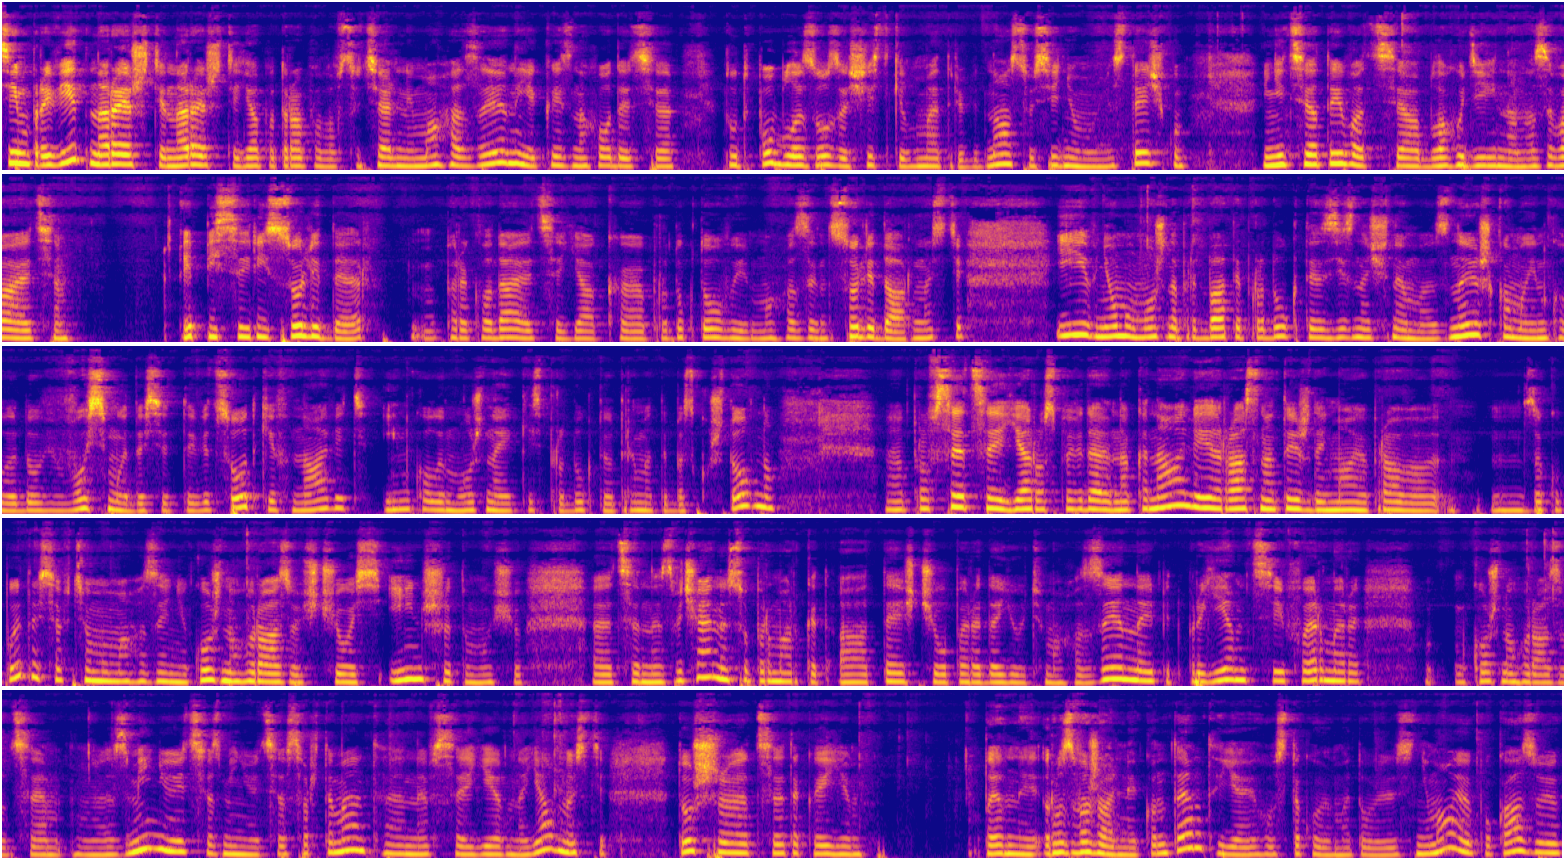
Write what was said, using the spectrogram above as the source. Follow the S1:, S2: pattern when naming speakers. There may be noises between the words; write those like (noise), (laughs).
S1: Всім привіт! Нарешті, нарешті я потрапила в соціальний магазин, який знаходиться тут поблизу за 6 кілометрів від нас, в сусідньому містечку. Ініціатива ця благодійна називається Епісері Солідер. Перекладається як е, продуктовий магазин солідарності. І в ньому можна придбати продукти зі значними знижками, інколи до 80%, навіть інколи можна якісь продукти отримати безкоштовно. Е, Про все це я розповідаю на каналі. Раз на тиждень маю право закупитися в цьому магазині. Кожного разу щось інше, тому що е, це не звичайний супермаркет, а те, що передають магазини, підприємці, фермери. Кожного разу це змінюється, змінюється асортимент, е, не все є в наявності. Тож це такий певний розважальний контент. Я його з такою метою знімаю, показую,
